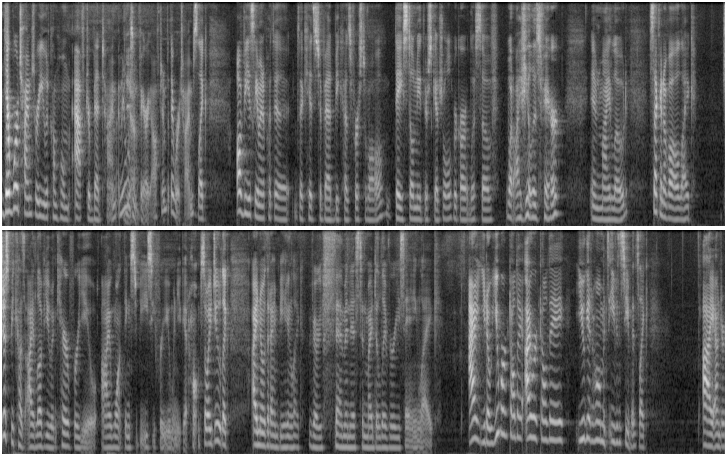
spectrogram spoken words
there were times where you would come home after bedtime. I mean, it wasn't very often, but there were times. Like, obviously, I'm going to put the the kids to bed because, first of all, they still need their schedule, regardless of what I feel is fair in my load. Second of all, like, just because I love you and care for you, I want things to be easy for you when you get home. So I do like, I know that I'm being like very feminist in my delivery, saying like, I, you know, you worked all day, I worked all day, you get home, it's even Stevens. Like, I under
